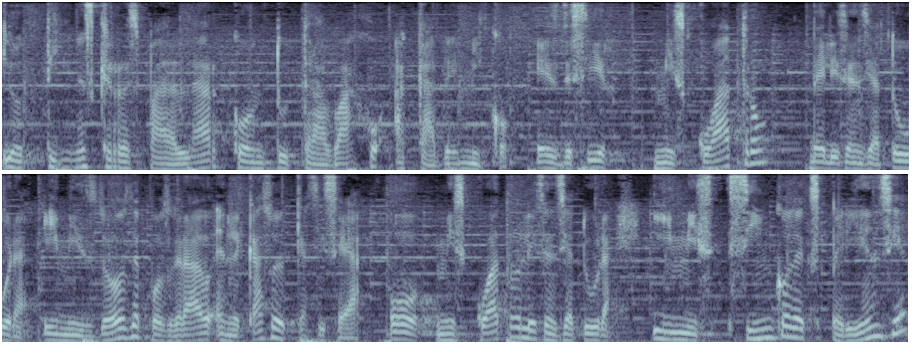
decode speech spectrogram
lo tienes que respaldar con tu trabajo académico. Es decir, mis cuatro de licenciatura y mis dos de posgrado, en el caso de que así sea, o mis cuatro de licenciatura y mis cinco de experiencia,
